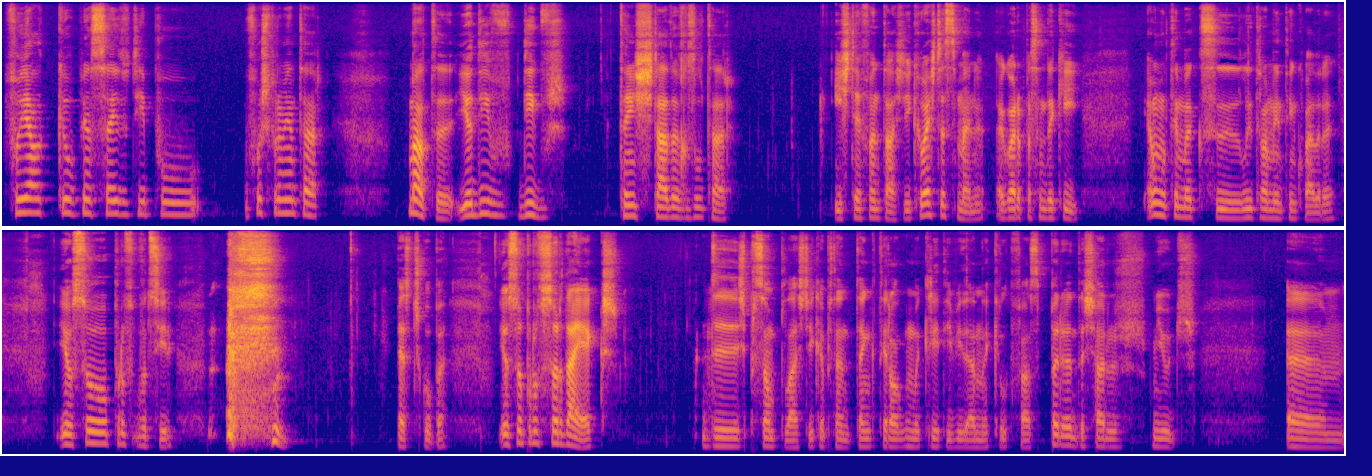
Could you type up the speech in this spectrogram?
foi algo que eu pensei do tipo, vou experimentar. Malta, eu digo-vos, digo tem estado a resultar. Isto é fantástico. Eu esta semana, agora passando aqui, é um tema que se literalmente enquadra eu sou. Prof... Vou dizer. Peço desculpa. Eu sou professor da AEX de expressão plástica, portanto tenho que ter alguma criatividade naquilo que faço para deixar os miúdos um,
